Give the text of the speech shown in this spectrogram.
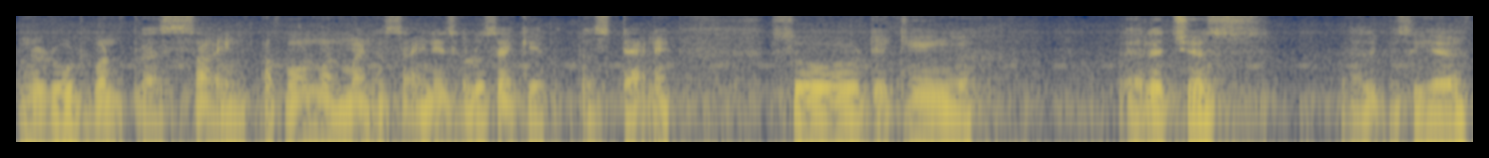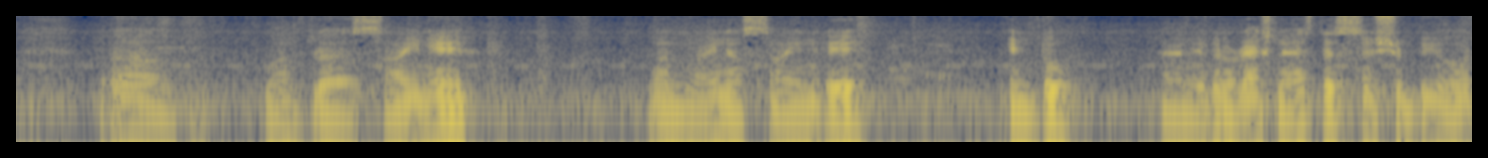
under root 1 plus sine upon 1 minus sine is equal to sec a plus tan a. So taking LHS as you can see here uh, 1 plus sine a 1 minus sine a into and we're going to rationalize this so it should be your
